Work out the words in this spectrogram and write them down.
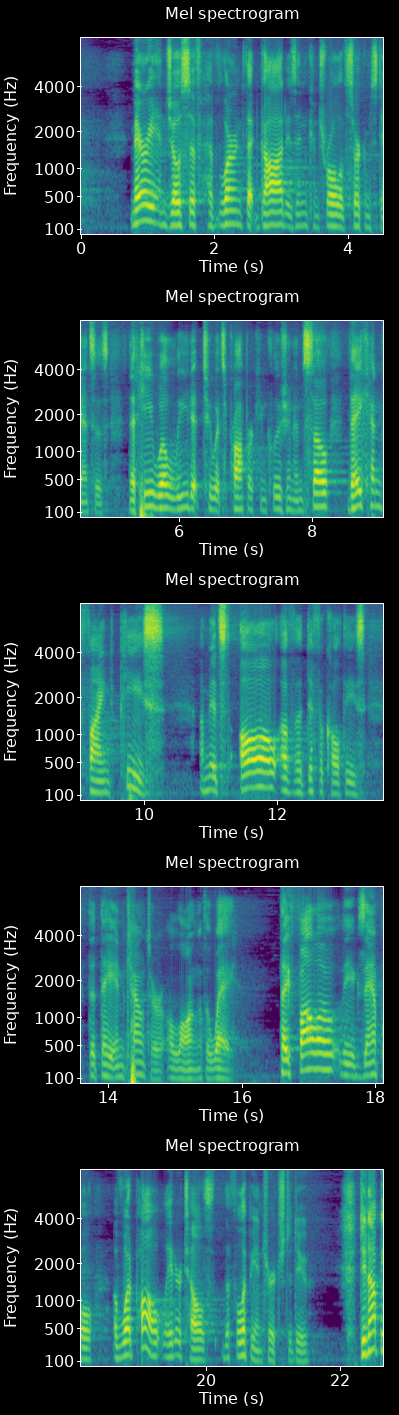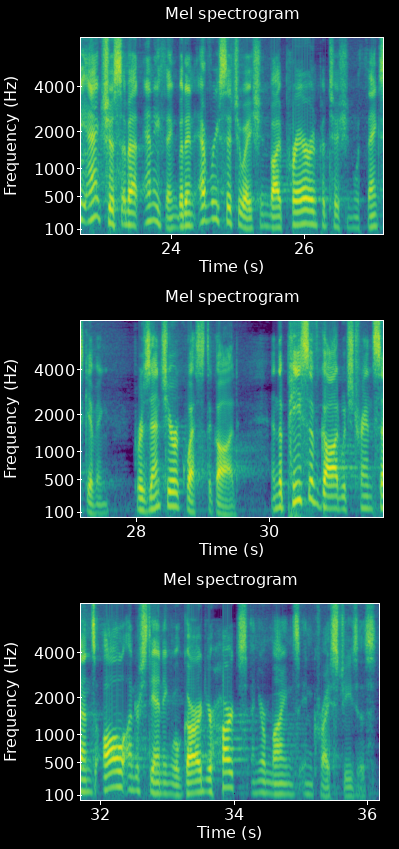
Mary and Joseph have learned that God is in control of circumstances, that He will lead it to its proper conclusion, and so they can find peace amidst all of the difficulties that they encounter along the way. They follow the example of what Paul later tells the Philippian church to do. Do not be anxious about anything, but in every situation, by prayer and petition with thanksgiving, present your requests to God and the peace of God, which transcends all understanding, will guard your hearts and your minds in Christ Jesus.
